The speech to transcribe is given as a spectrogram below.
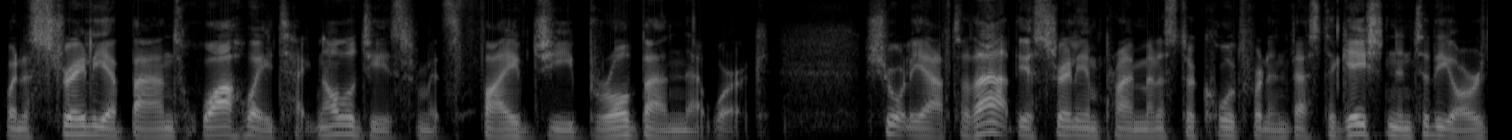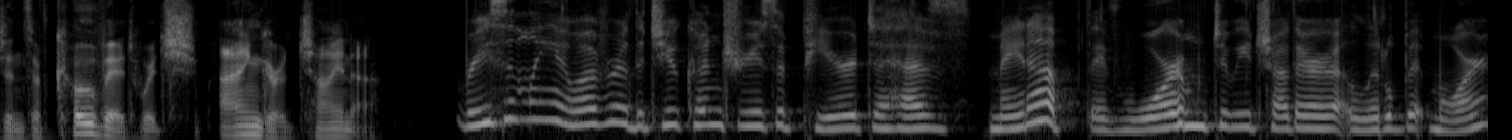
when Australia banned Huawei technologies from its 5G broadband network. Shortly after that, the Australian Prime Minister called for an investigation into the origins of COVID, which angered China. Recently, however, the two countries appear to have made up. They've warmed to each other a little bit more.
